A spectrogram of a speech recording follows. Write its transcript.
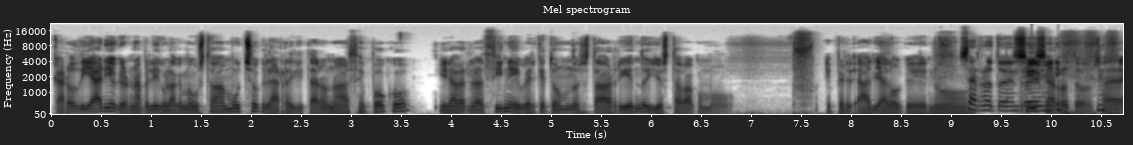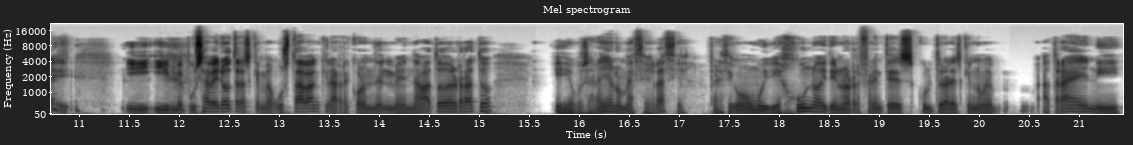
Caro Diario, que era una película que me gustaba mucho, que la reeditaron hace poco, ir a verla al cine y ver que todo el mundo se estaba riendo y yo estaba como, hay algo que no... Se ha roto dentro de mí. Sí, se ha roto. y, me puse a ver otras que me gustaban, que las recomendaba todo el rato. Y digo, pues ahora ya no me hace gracia. Parece como muy viejuno y tiene unos referentes culturales que no me atraen y...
